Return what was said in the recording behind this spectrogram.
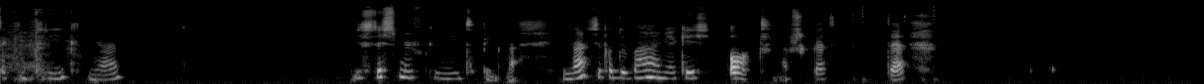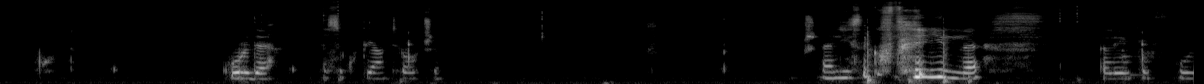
taki trik, nie? Jesteśmy w klinice piękna i nam się podobają jakieś oczy, na przykład te. Kurde, ja sobie kupiłam te oczy. Przynajmniej sobie kupię inne. Ale jak ja fuj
